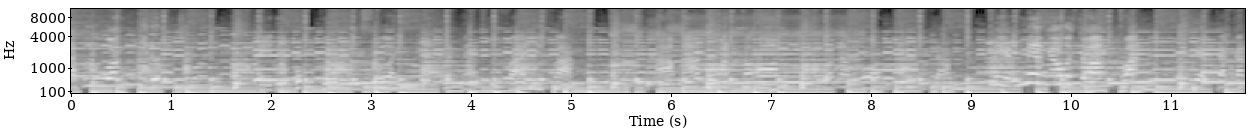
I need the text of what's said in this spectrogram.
านพระธาตุหลวงมีดนชุนให้ได้พบคนสวยแม่ไปฟังตามนาควันน้องตัวนครจันเรียนแม่งเอาจอมควันเทียบจากกัน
